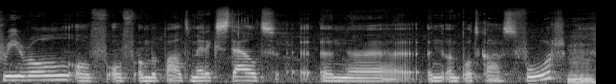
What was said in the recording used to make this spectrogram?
pre-roll of, of een bepaald merk stelt een, uh, een, een, podcast voor. Mm.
